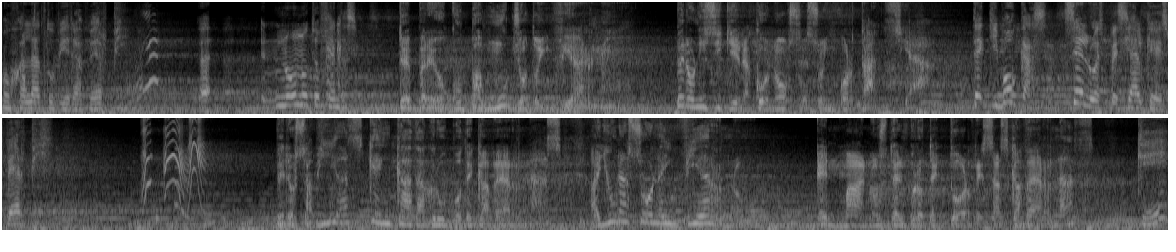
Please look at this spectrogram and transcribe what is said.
Ojalá tuviera Verpi. Eh, no, no te ofendas. Te preocupa mucho tu infierno, pero ni siquiera conoces su importancia. Te equivocas. Sé lo especial que es Verpi. Pero ¿sabías que en cada grupo de cavernas hay una sola infierno? ¿En manos del protector de esas cavernas? ¿Qué?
